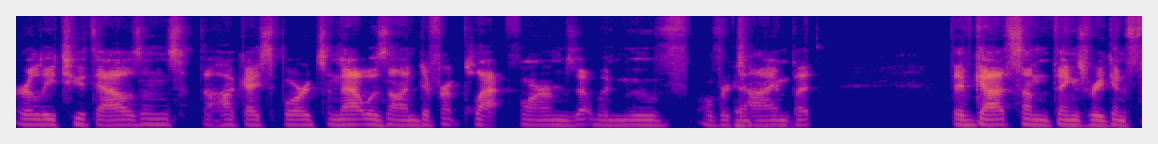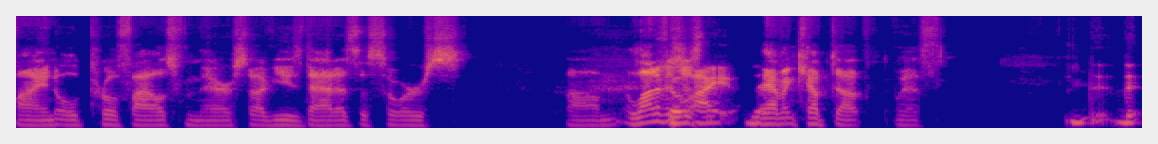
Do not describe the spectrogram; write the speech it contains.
early 2000s the hawkeye sports and that was on different platforms that would move over yeah. time but they've got some things where you can find old profiles from there so i've used that as a source um, a lot of it so just I, they haven't kept up with. The,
